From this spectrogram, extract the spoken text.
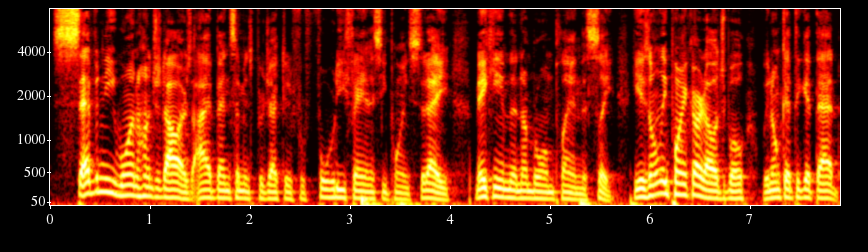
dollars, seventy one hundred dollars. I have Ben Simmons projected for forty fantasy points today, making him the number one play in the slate. He is only point guard eligible. We don't get to get that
